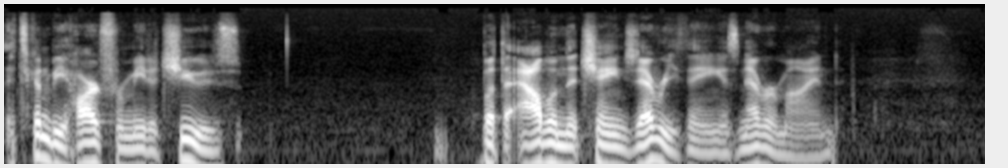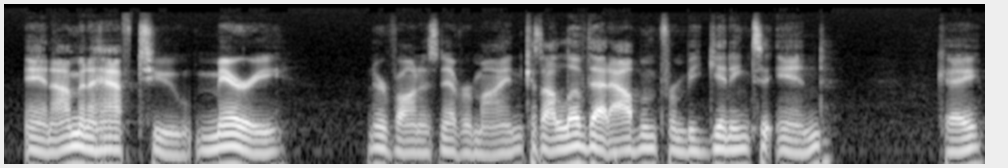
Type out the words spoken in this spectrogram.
it's going to be hard for me to choose. But the album that changed everything is Nevermind, and I'm going to have to marry Nirvana's Nevermind because I love that album from beginning to end. Okay,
